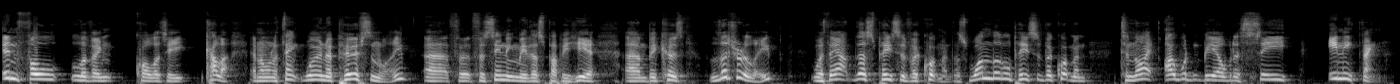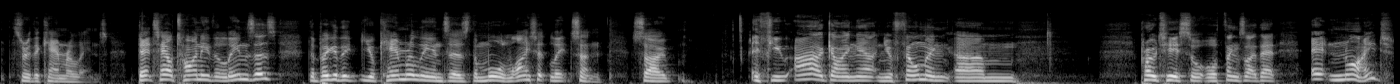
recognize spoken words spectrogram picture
in full living quality colour. And I want to thank Werner personally uh, for, for sending me this puppy here um, because literally, without this piece of equipment, this one little piece of equipment, tonight I wouldn't be able to see anything through the camera lens. That's how tiny the lens is. The bigger the, your camera lens is, the more light it lets in. So if you are going out and you're filming um, protests or, or, things like that at night,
